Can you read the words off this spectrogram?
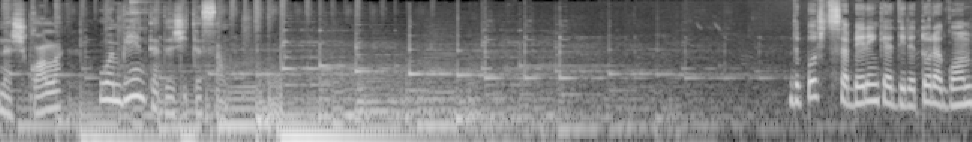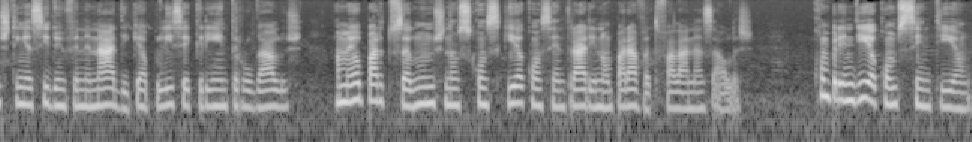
Na escola, o ambiente é de agitação. Depois de saberem que a diretora Gomes tinha sido envenenada e que a polícia queria interrogá-los, a maior parte dos alunos não se conseguia concentrar e não parava de falar nas aulas. Compreendia como se sentiam.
